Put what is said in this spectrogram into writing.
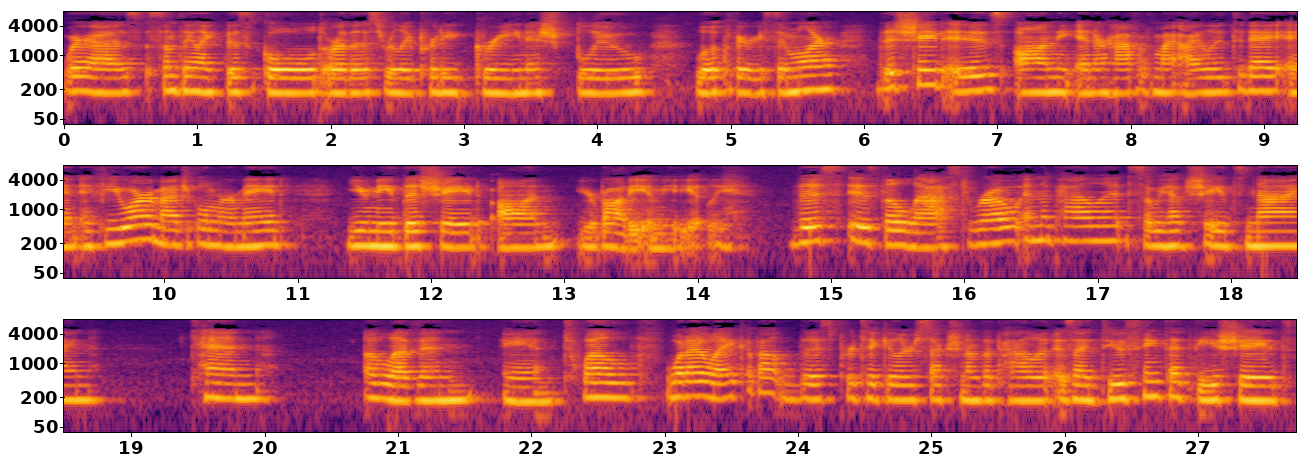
Whereas something like this gold or this really pretty greenish blue look very similar. This shade is on the inner half of my eyelid today. And if you are a magical mermaid, you need this shade on your body immediately. This is the last row in the palette. So we have shades 9, 10, 11, and 12. What I like about this particular section of the palette is I do think that these shades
